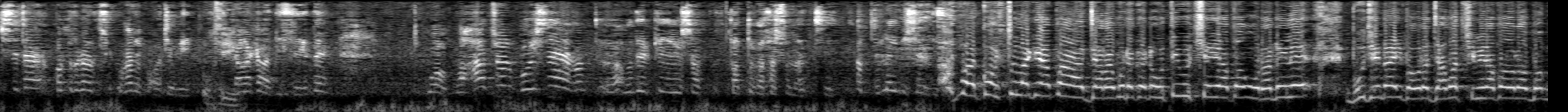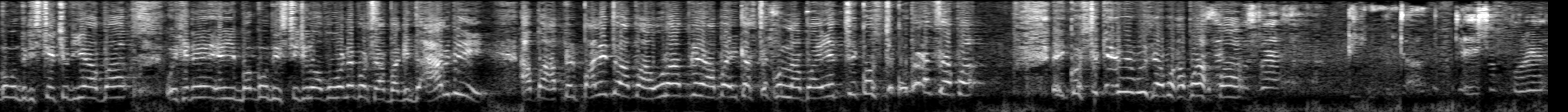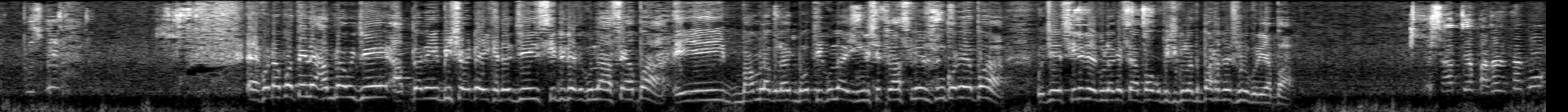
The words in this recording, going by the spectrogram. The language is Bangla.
সেটা কত টাকা ওখানে জি। কারা কারা দিচ্ছে এতে ম- এখন আমাদেরকে সব তত্ত্ব কথা শোনাচ্ছে। আপা কষ্ট লাগে আপা যারা মনে করেন অতি উৎসাহী আপা ওরা নিলে বুঝে নাই বা ওরা জামাত শিবির আপা ওরা বঙ্গবন্ধুর স্ট্যাচু নিয়ে আপা ওইখানে এই বঙ্গবন্ধুর স্ট্যাচু অপমানে করছে আপা কিন্তু আরবি আপা আপনার পালিত আপা ওরা আপনি আপা এই কাজটা করল আপা এর চেয়ে কষ্ট কোথায় আছে আপা? এই কষ্ট কীভাবে বুঝাবো আপা আপা? এইসব করে বুঝবে? এখন আপা তাহলে আমরা ওই যে আপনার এই বিষয়টা এখানে যে সিলিন্ডারগুলো আছে আপা এই এই মামলাগুলো নথিগুলো ইংলিশে ট্রান্সলেশন করে আপা ওই যে সিলিন্ডারগুলো গেছে আপা অফিস গুলোতে পাঠানো শুরু করি আপা। সাথে পাঠাতে থাকো।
